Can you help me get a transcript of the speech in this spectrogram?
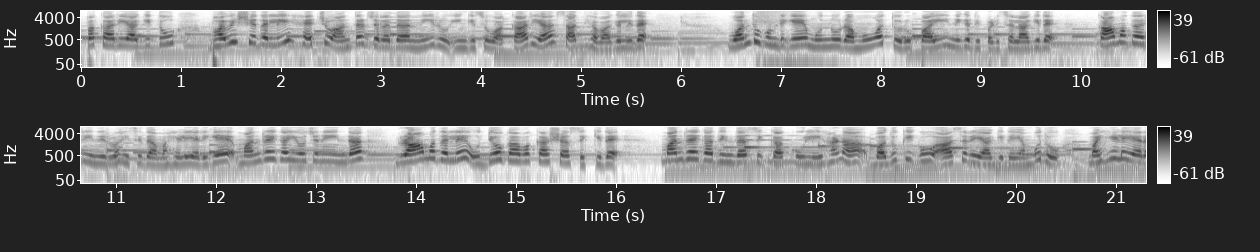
ಉಪಕಾರಿಯಾಗಿದ್ದು, ಭವಿಷ್ಯದಲ್ಲಿ ಹೆಚ್ಚು ಅಂತರ್ಜಲದ ನೀರು ಇಂಗಿಸುವ ಕಾರ್ಯ ಸಾಧ್ಯವಾಗಲಿದೆ. ಒಂದು ಗುಂಡಿಗೆ ಮುನ್ನೂರ ಮೂವತ್ತು ರೂಪಾಯಿ ನಿಗದಿಪಡಿಸಲಾಗಿದೆ. ಕಾಮಗಾರಿ ನಿರ್ವಹಿಸಿದ ಮಹಿಳೆಯರಿಗೆ ಮನ್ರೇಗಾ ಯೋಜನೆಯಿಂದ ಗ್ರಾಮದಲ್ಲೇ ಉದ್ಯೋಗಾವಕಾಶ ಸಿಕ್ಕಿದೆ. ಮನ್ರೇಗಾದಿಂದ ಸಿಕ್ಕ ಕೂಲಿ ಹಣ ಬದುಕಿಗೂ ಆಸರೆಯಾಗಿದೆ ಎಂಬುದು ಮಹಿಳೆಯರ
